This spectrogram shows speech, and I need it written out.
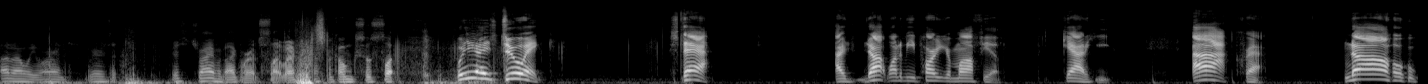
Oh no, we weren't. Where is it? Just driving like we're at slow. We're going so slow. What are you guys doing? Stop! I do not want to be part of your mafia. Get out of here. Ah, crap. No!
